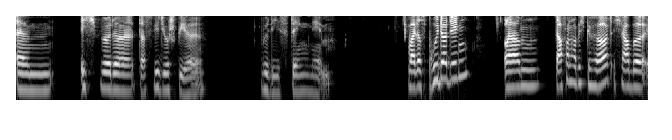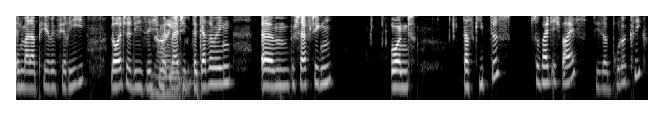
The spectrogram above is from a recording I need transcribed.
Ähm, ich würde das Videospiel Release-Ding nehmen. Weil das Brüderding, ähm, davon habe ich gehört. Ich habe in meiner Peripherie Leute, die sich mit Nein. Magic the Gathering ähm, beschäftigen. Und das gibt es, soweit ich weiß, dieser Bruderkrieg.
